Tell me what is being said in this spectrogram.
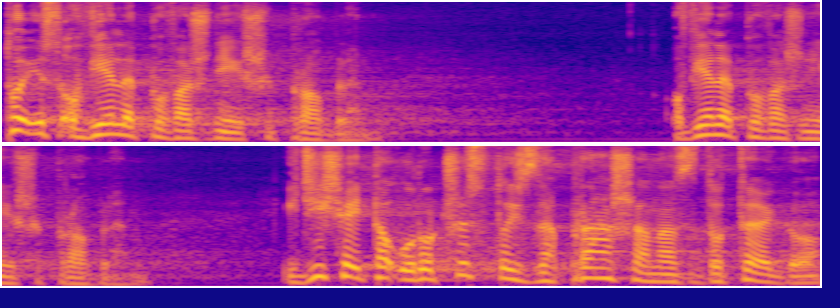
To jest o wiele poważniejszy problem. O wiele poważniejszy problem. I dzisiaj ta uroczystość zaprasza nas do tego,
